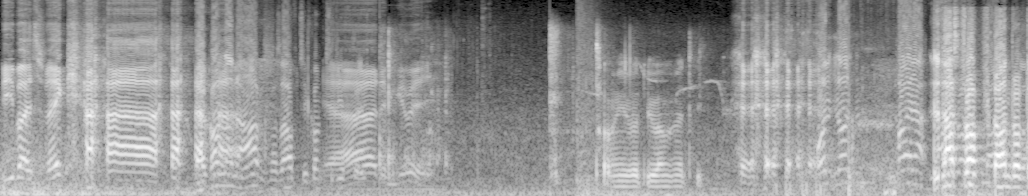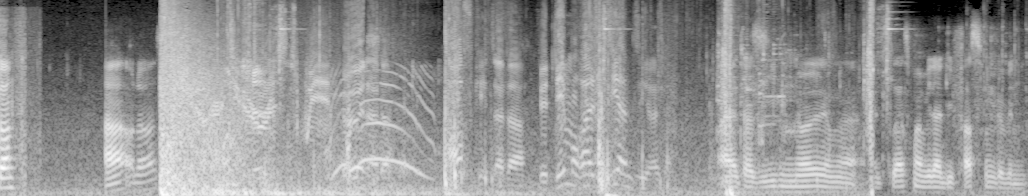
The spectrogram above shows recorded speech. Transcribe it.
Biber ist weg. Haha. Da kommt eine Abend, pass auf, sie kommt zu Ja, dir. dem gebe ich. Tommy wird übermütig. Unten, unten. Last drop, down, drop, down. Ah, oder was? Schön, Alter. Alter. Wir demoralisieren sie, Alter. Alter, 7-0, Junge. Jetzt lass mal wieder die Fassung gewinnen.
